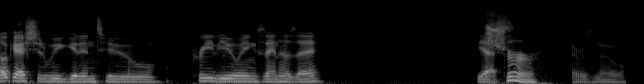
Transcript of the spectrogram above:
okay, should we get into previewing San Jose? Yes. Sure. There was no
